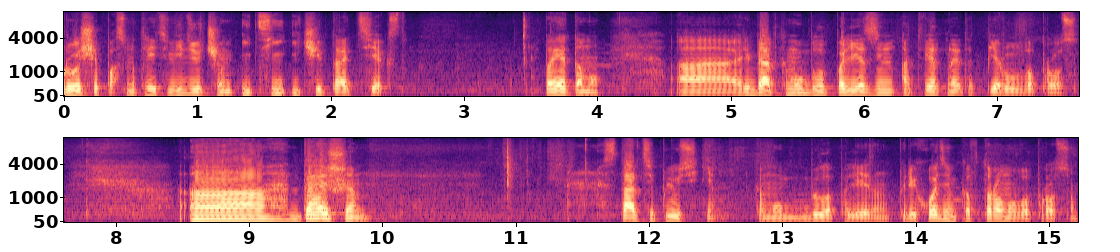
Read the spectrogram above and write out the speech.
проще посмотреть видео, чем идти и читать текст. Поэтому, а, ребят, кому был полезен ответ на этот первый вопрос. А, дальше. Ставьте плюсики, кому было полезно. Переходим ко второму вопросу.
